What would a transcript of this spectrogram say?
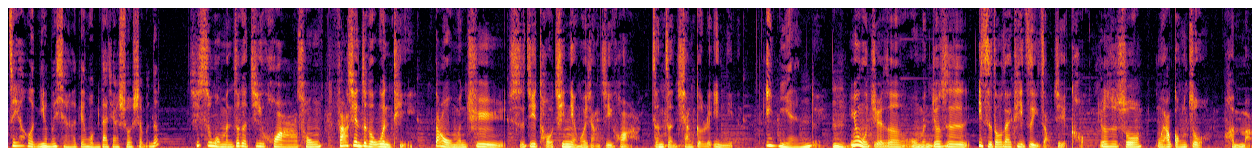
最后，你有没有想要跟我们大家说什么呢？其实我们这个计划从发现这个问题到我们去实际投青年回想计划，整整相隔了一年。一年，对，嗯，因为我觉得我们就是一直都在替自己找借口，就是说我要工作很忙，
